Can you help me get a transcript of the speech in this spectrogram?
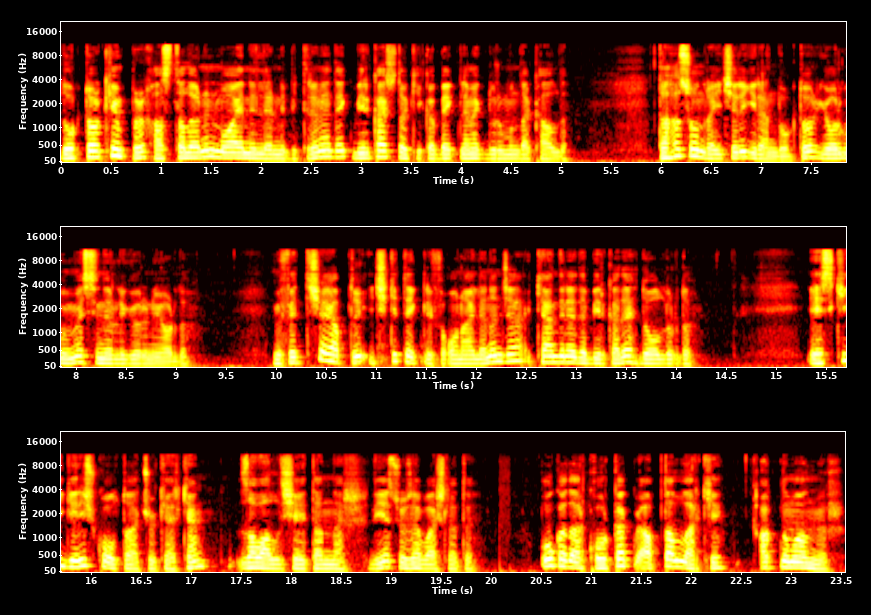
Doktor Kimper hastalarının muayenelerini bitirene dek birkaç dakika beklemek durumunda kaldı. Daha sonra içeri giren doktor yorgun ve sinirli görünüyordu. Müfettişe yaptığı içki teklifi onaylanınca kendine de bir kadeh doldurdu. Eski geniş koltuğa çökerken zavallı şeytanlar diye söze başladı. O kadar korkak ve aptallar ki aklım almıyor.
